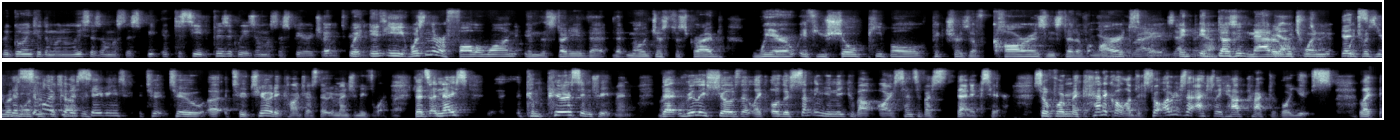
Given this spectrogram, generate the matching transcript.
but going to the Mona Lisa is almost a, to see it physically is almost a spiritual experience. Wait, in E, wasn't there a follow on in the study that, that Mo just described where if you show people pictures of cars instead of yeah, art, right, exactly. it, yeah. it, doesn't matter yeah, which one, right. which was the original. Similar to the savings to to uh, to charity contrast that we mentioned before. That's a nice comparison treatment that really shows that like oh, there's something unique about our sense of aesthetics here. So for mechanical objects, so objects that actually have practical use, like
